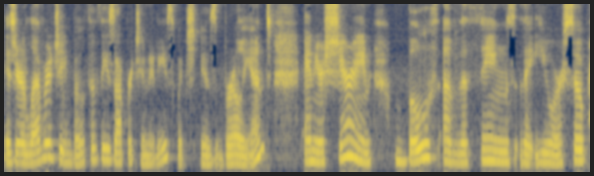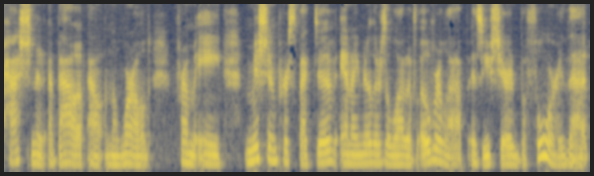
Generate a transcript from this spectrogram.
is you're leveraging both of these opportunities, which is brilliant, and you're sharing both of the things that you are so passionate about out in the world from a mission perspective. And I know there's a lot of overlap, as you shared before, that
